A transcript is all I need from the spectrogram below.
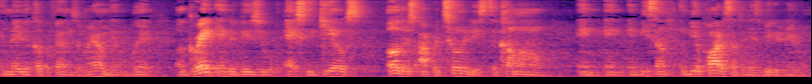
and maybe a couple families around them, but a great individual actually gives others opportunities to come on and, and, and be something and be a part of something that's bigger than everyone.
